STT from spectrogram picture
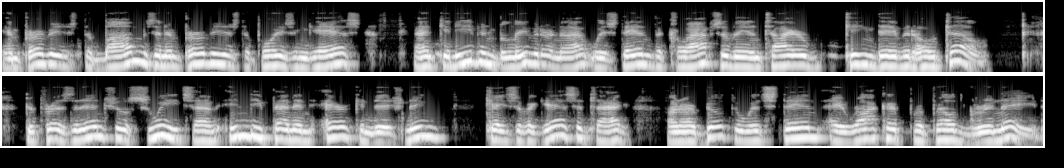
impervious to bombs and impervious to poison gas, and can even, believe it or not, withstand the collapse of the entire King David Hotel. The presidential suites have independent air conditioning case of a gas attack and are built to withstand a rocket propelled grenade.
